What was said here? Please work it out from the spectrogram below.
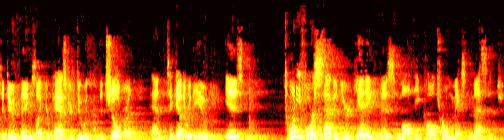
to do things like your pastors do with the children and together with you, is 24 7, you're getting this multicultural mixed message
